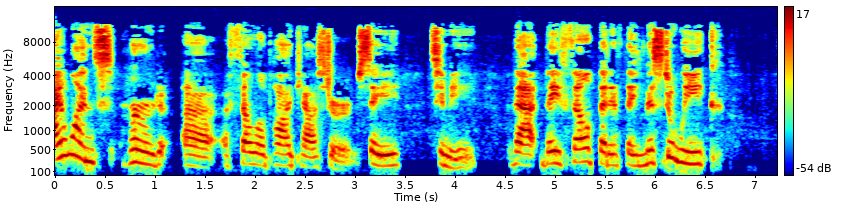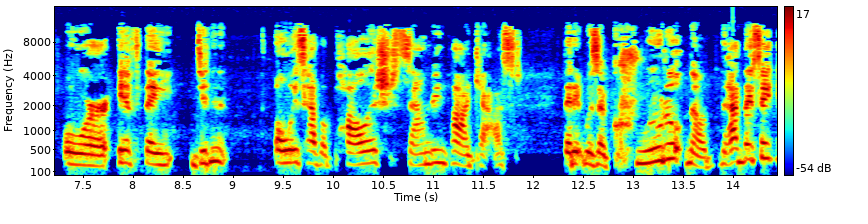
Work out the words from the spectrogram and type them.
I once heard a fellow podcaster say to me that they felt that if they missed a week or if they didn't always have a polished sounding podcast, that it was a crucial, no, how did they say?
